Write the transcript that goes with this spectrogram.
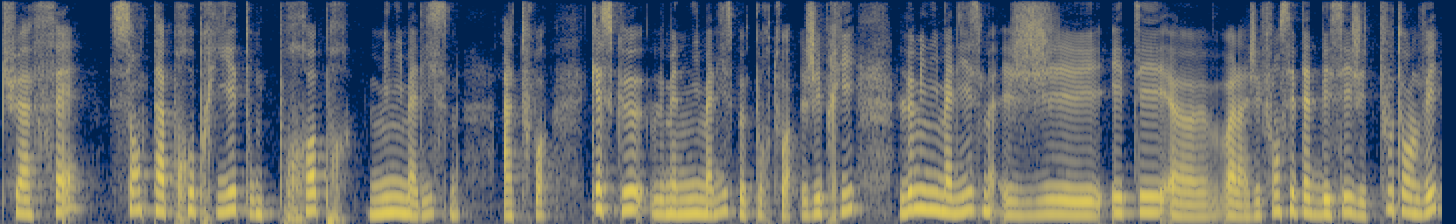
tu as fait sans t'approprier ton propre minimalisme à toi. Qu'est-ce que le minimalisme pour toi? J'ai pris le minimalisme, j'ai été, euh, voilà, j'ai foncé tête baissée, j'ai tout enlevé,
